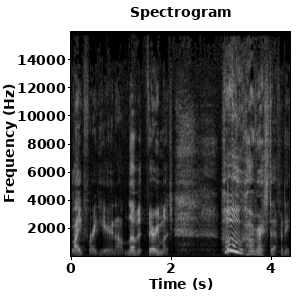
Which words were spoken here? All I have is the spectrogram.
life right here and I love it very much. Whew, all right, Stephanie.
